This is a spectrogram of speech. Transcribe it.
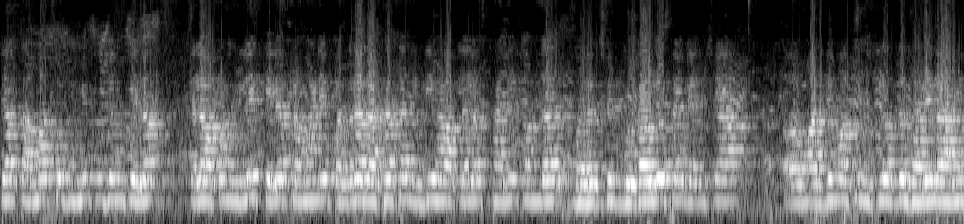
त्या कामाचं भूमिपूजन केलं त्याला आपण उल्लेख केल्याप्रमाणे पंधरा लाखाचा निधी हा आपल्याला स्थानिक आमदार भरतशेठ गोगावले साहेब यांच्या माध्यमातून उपलब्ध झालेला आहे.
